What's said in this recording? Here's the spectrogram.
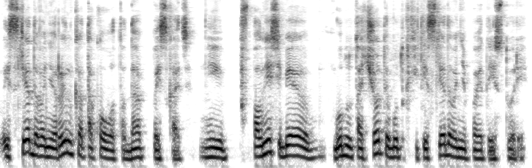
исследование рынка такого-то, да, поискать. И вполне себе будут отчеты, будут какие-то исследования по этой истории.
